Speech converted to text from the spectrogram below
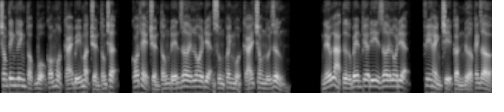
Trong tinh linh tộc bộ có một cái bí mật truyền tống trận, có thể truyền tống đến rơi lôi điện xung quanh một cái trong núi rừng. Nếu là từ bên kia đi rơi lôi điện, phi hành chỉ cần nửa canh giờ.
